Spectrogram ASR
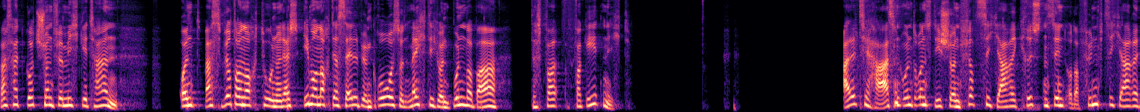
Was hat Gott schon für mich getan? Und was wird er noch tun? Und er ist immer noch derselbe und groß und mächtig und wunderbar. Das ver vergeht nicht. Alte Hasen unter uns, die schon 40 Jahre Christen sind oder 50 Jahre,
